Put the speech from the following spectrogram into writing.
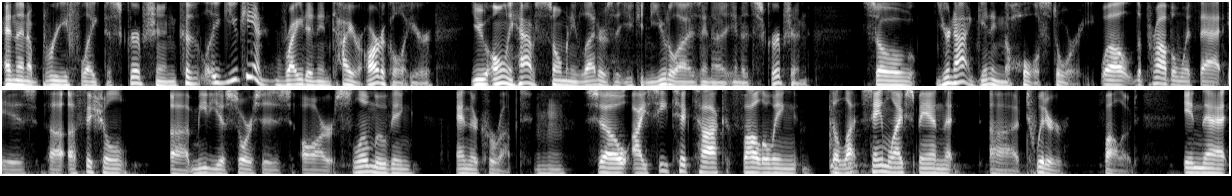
and then a brief like description. Because like you can't write an entire article here. You only have so many letters that you can utilize in a in a description. So you're not getting the whole story. Well, the problem with that is uh, official uh, media sources are slow moving and they're corrupt. So I see TikTok following the li- same lifespan that uh, Twitter followed, in that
